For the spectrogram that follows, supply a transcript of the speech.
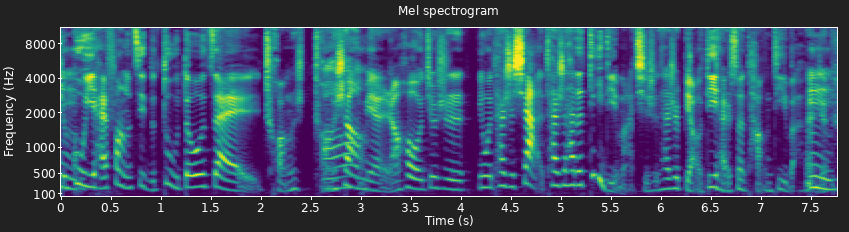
就故意还放了自己的肚兜在床床上面，然后就是因为他是下他是他的弟弟嘛，其实他是表弟还是算堂弟吧，反正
